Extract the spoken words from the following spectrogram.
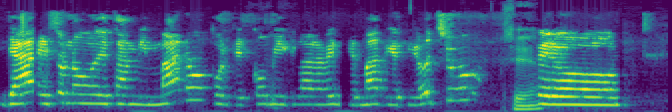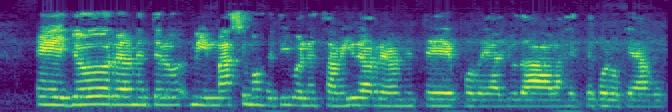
ya eso no está en mis manos porque el cómic claramente es más 18, sí. pero eh, yo realmente lo- mi máximo objetivo en esta vida realmente es poder ayudar a la gente con lo que hago,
